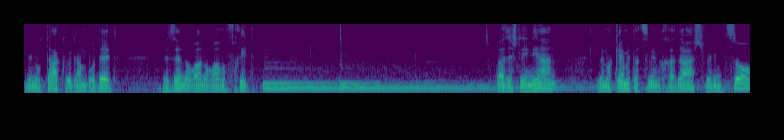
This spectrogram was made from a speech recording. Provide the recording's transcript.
מנותק וגם בודד. וזה נורא נורא מפחיד. ואז יש לי עניין למקם את עצמי מחדש ולמצוא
